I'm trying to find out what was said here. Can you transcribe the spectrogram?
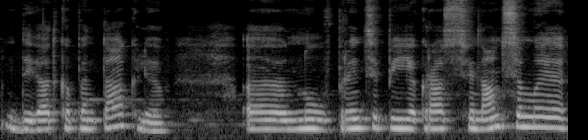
Дев'ятка пентаклів. Е, ну, в принципі, якраз з фінансами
